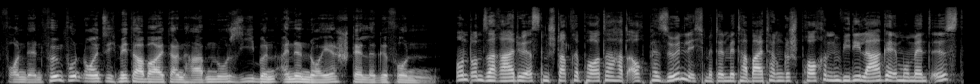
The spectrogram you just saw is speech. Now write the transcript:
Von den 95 Mitarbeitern haben nur sieben eine neue Stelle gefunden. Und unser Radio Stadtreporter hat auch persönlich mit den Mitarbeitern gesprochen, wie die Lage im Moment ist.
